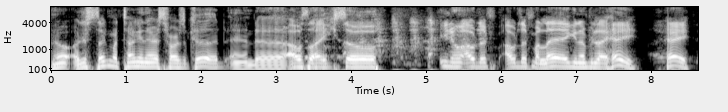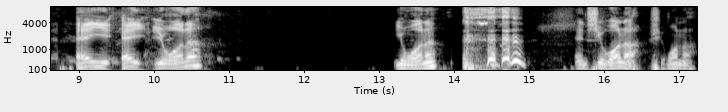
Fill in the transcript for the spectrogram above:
you know I just stuck my tongue in there as far as I could, and uh, I was like, so, you know, I would lift I would lift my leg and I'd be like, hey, hey, hey, you, hey, you wanna, you wanna, and she wanna, she wanna.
